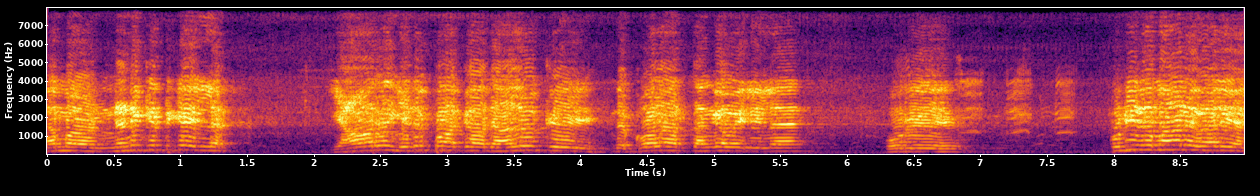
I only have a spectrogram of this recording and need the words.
நம்ம நினைக்கிறதுக்கே இல்லை. யாரும் எதிர்பார்க்காத அளவுக்கு இந்த கோலார் தங்கவயலில ஒரு புனிதமான வேலையை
